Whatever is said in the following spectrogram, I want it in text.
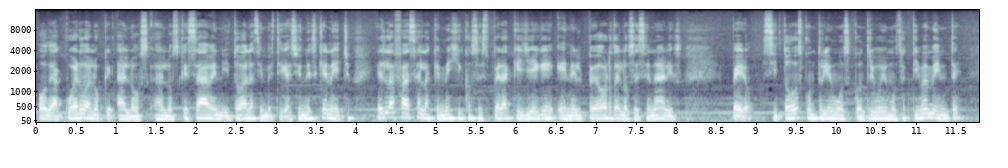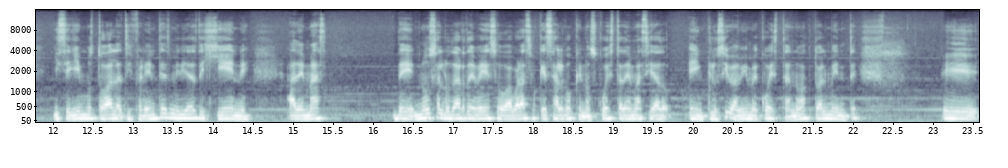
o de acuerdo a, lo que, a, los, a los que saben y todas las investigaciones que han hecho, es la fase a la que México se espera que llegue en el peor de los escenarios. Pero si todos contribuimos, contribuimos activamente, y seguimos todas las diferentes medidas de higiene, además de no saludar de beso o abrazo, que es algo que nos cuesta demasiado, e inclusive a mí me cuesta, ¿no? Actualmente, eh,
